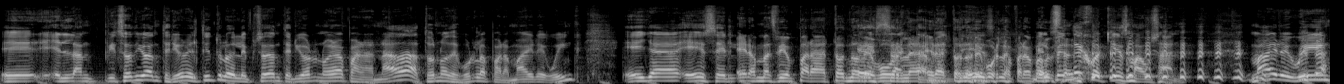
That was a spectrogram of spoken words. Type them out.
eh, el episodio anterior, el título del episodio anterior no era para nada a tono de burla para Mayre Wink. Ella es el... era más bien para tono de burla, era tono de burla para El Maussan. pendejo aquí es Mausan. Mayre Wink,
